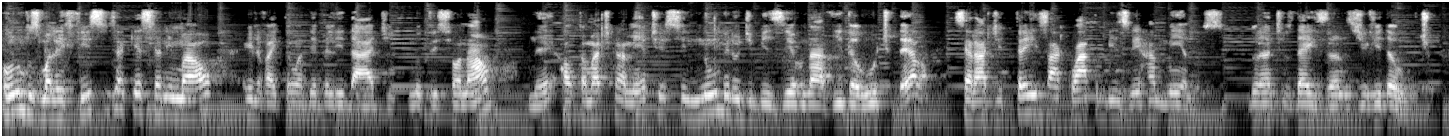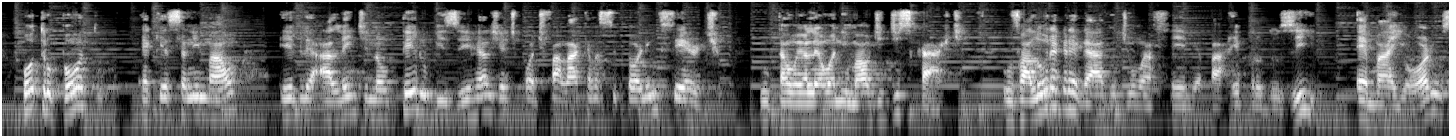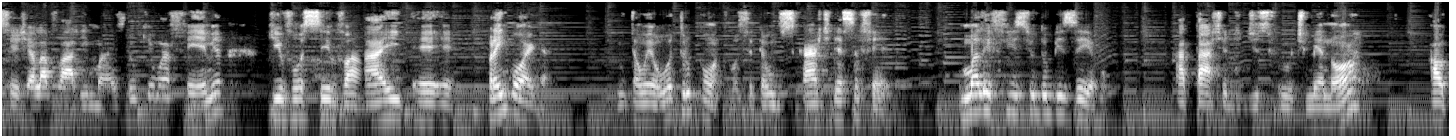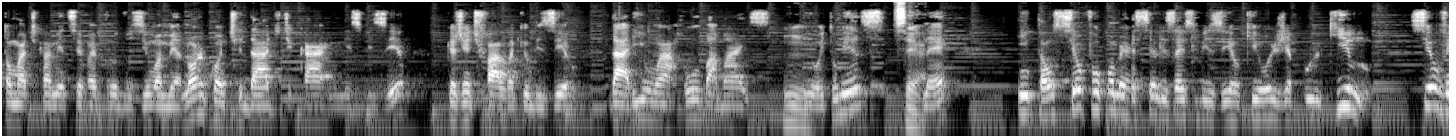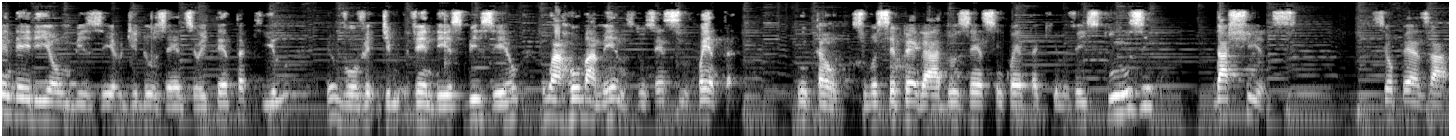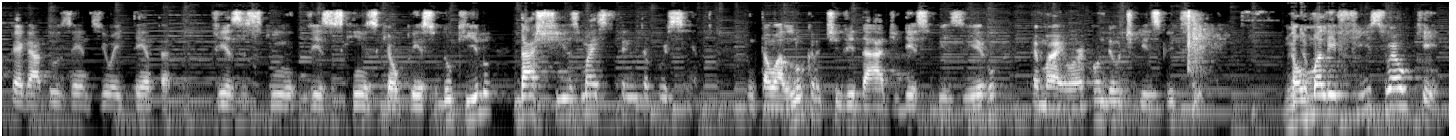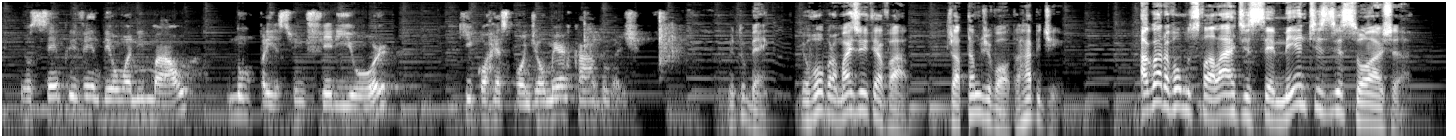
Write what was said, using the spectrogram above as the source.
um dos malefícios é que esse animal ele vai ter uma debilidade nutricional, né? Automaticamente, esse número de bezerro na vida útil dela será de 3 a 4 bezerros a menos durante os 10 anos de vida útil. Outro ponto é que esse animal, ele, além de não ter o bezerro, a gente pode falar que ela se torna infértil. Então, ela é um animal de descarte. O valor agregado de uma fêmea para reproduzir é maior, ou seja, ela vale mais do que uma fêmea que você vai é, para engorda. Então, é outro ponto, você tem um descarte dessa fêmea. O malefício do bezerro, a taxa de desfrute menor, automaticamente você vai produzir uma menor quantidade de carne nesse bezerro, que a gente fala que o bezerro daria um arroba a mais hum. em oito meses, certo. né? Então, se eu for comercializar esse bezerro que hoje é por quilo, se eu venderia um bezerro de 280 quilos, eu vou vender esse bezerro um arroba a menos, 250. Então, se você pegar 250 quilos vezes 15, dá X. Se eu pesar, pegar 280 vezes 15, vezes 15, que é o preço do quilo, dá X mais 30%. Então, a lucratividade desse bezerro é maior quando eu utilizo cripsífero. Então, o malefício é o quê? Eu sempre vender um animal num preço inferior que corresponde ao mercado hoje. Muito bem. Eu vou para mais um intervalo. Já estamos de volta, rapidinho. Agora vamos falar de sementes de soja.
